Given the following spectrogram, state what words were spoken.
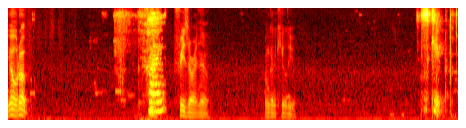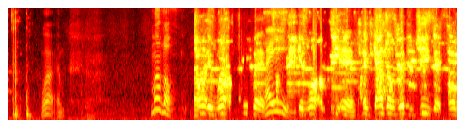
Yo, what up? Hi. Freeze right now. I'm gonna kill you. Skip. What? Um, mother. No, it's what I'm eating. Hey. It's what I'm eating. It's Gaza with Jesus and um,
